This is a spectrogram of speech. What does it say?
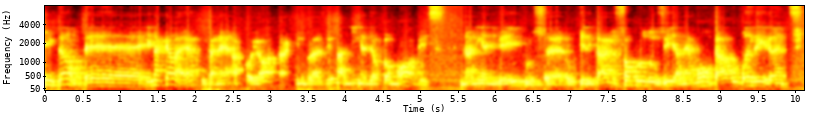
Então, é, e naquela época, né, a Toyota, aqui no Brasil, na linha de automóveis, na linha de veículos é, utilitários, só produzia, né, montava o bandeirante.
